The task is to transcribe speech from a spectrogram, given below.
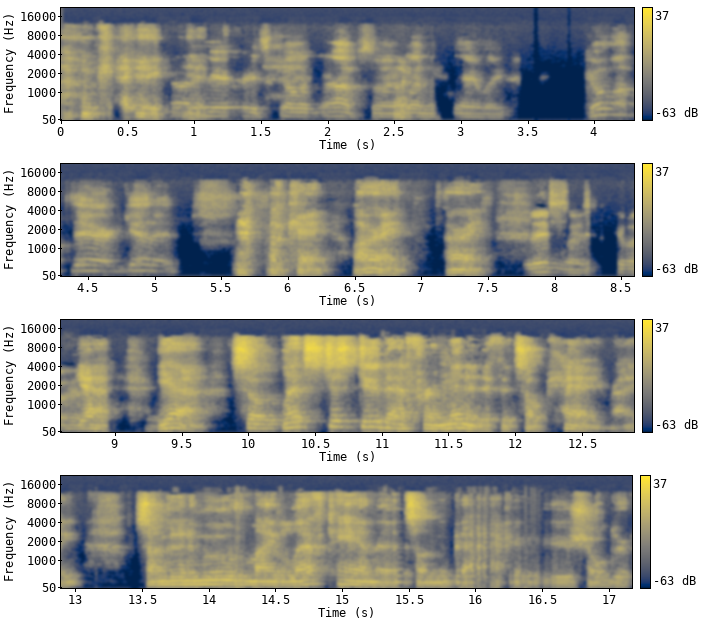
okay, yeah. here, it's going up. So I Okay. want to say, like, go up there and get it. okay. All right, all right. But anyways, go ahead. Yeah, yeah. So let's just do that for a minute if it's okay, right? So I'm going to move my left hand that's on the back of your shoulder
